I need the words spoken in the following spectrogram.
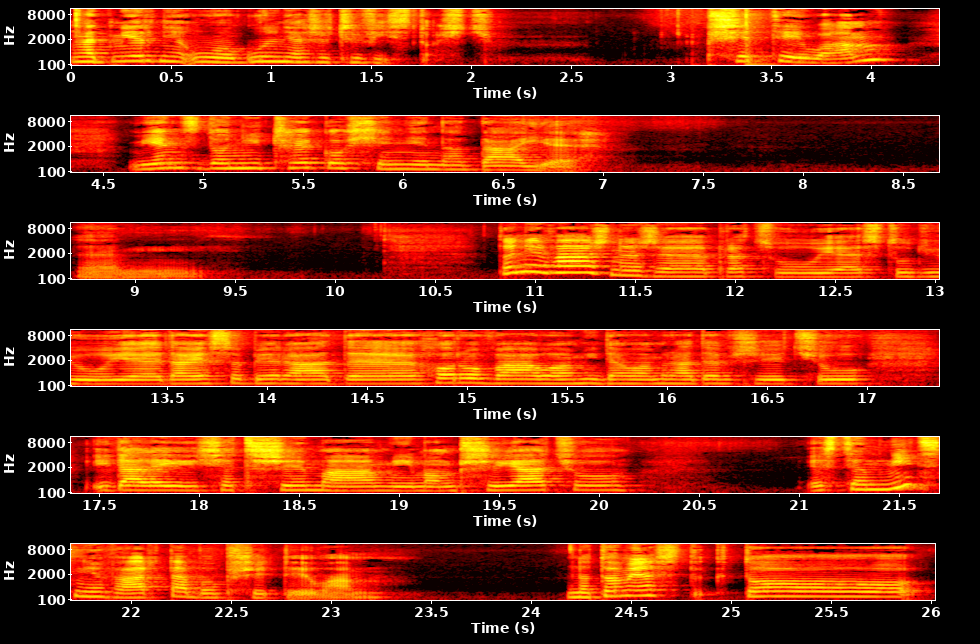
nadmiernie uogólnia rzeczywistość. Przytyłam, więc do niczego się nie nadaje. To nieważne, że pracuję, studiuję, daję sobie radę, chorowałam i dałam radę w życiu i dalej się trzymam i mam przyjaciół. Jestem nic nie warta, bo przytyłam. Natomiast kto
